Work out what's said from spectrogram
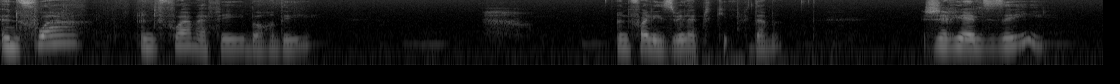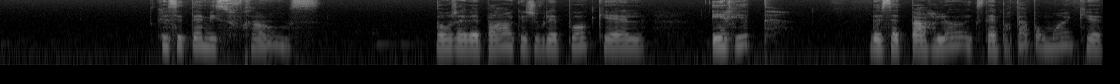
une fois, une fois ma fille bordée, une fois les huiles appliquées, évidemment, j'ai réalisé que c'était mes souffrances dont j'avais peur, que je voulais pas qu'elle hérite de cette part-là et que c'était important pour moi que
